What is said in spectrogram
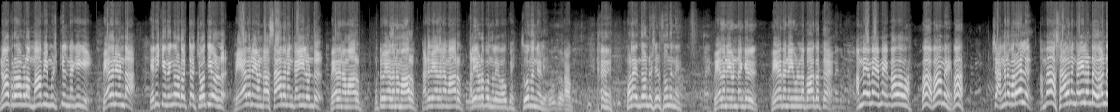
നോ പ്രോബ്ലം മാഫി മുഷ്കിൽ നഗികെ വേദനയുണ്ടാ? എനിക്ക് നിങ്ങളോട് ഒറ്റ ചോദ്യമേ ഉള്ളൂ. വേദനയുണ്ട്? ആ സാധനം കയ്യിലുണ്ട്. വേദന മാറും. മുട്ടുവേദന മാറും. നടുവേദന മാറും. അളിയ എവിടെ പോകുന്നില്ലേ വകുപ്പേ. സുഖം തന്നെ അളിയ? മോളെ എന്തുകൊണ്ട് വിഷയം സുഖം തന്നെ? വേദനയുണ്ടെങ്കിൽ വേദനയുള്ള ഭാഗത്ത് അമ്മേ അമ്മേ അമ്മേ വാ വാ വാ. വാ വാ അമ്മേ വാ. പക്ഷെ അങ്ങനെ പറയല്ലേ? അമ്മ ആ സാധനം കയ്യിലുണ്ട്. അതാണ്ട്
